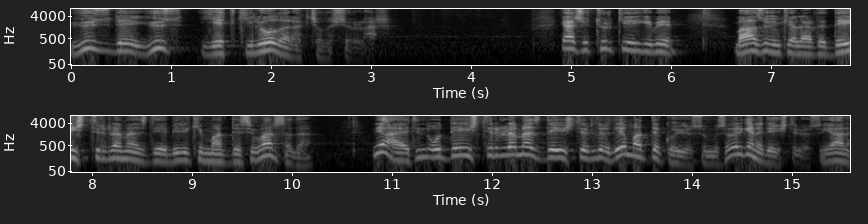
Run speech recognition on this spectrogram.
yüzde yüz yetkili olarak çalışırlar. Gerçi Türkiye gibi bazı ülkelerde değiştirilemez diye bir iki maddesi varsa da, nihayetinde o değiştirilemez değiştirilir diye madde koyuyorsun bu sefer gene değiştiriyorsun. Yani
